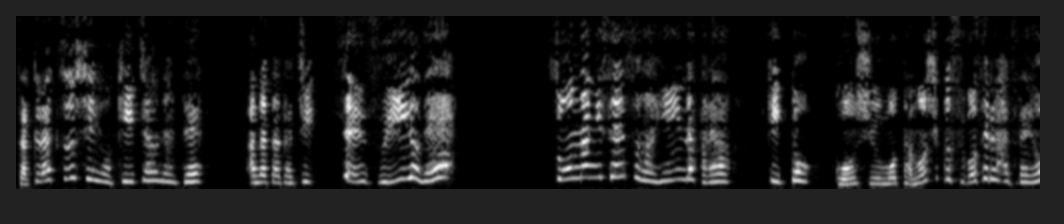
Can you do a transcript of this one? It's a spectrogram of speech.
桜通信を聞いちゃうなんて、あなたたち、センスいいよね。そんなにセンスがいいんだから、きっと、今週も楽しく過ごせるはずだよ。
